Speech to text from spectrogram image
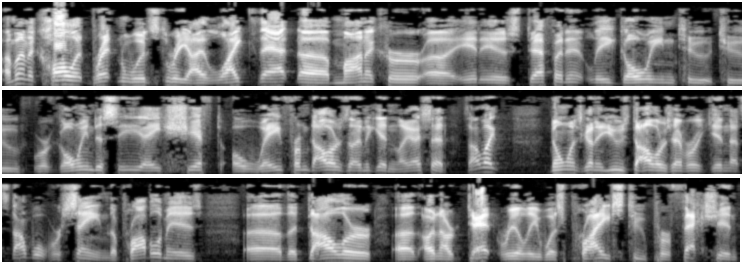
I'm going to call it Bretton Woods 3. I like that uh, moniker. Uh, it is definitely going to, to, we're going to see a shift away from dollars. And again, like I said, it's not like no one's going to use dollars ever again. That's not what we're saying. The problem is, uh, the dollar uh, on our debt really was priced to perfection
